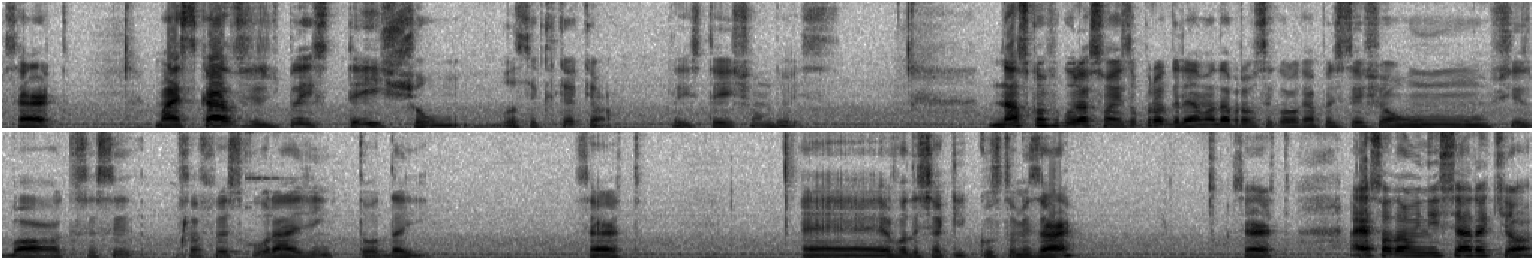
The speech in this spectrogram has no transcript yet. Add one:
certo? Mas caso seja de PlayStation, você clica aqui, ó, PlayStation 2. Nas configurações do programa dá para você colocar PlayStation 1, Xbox, esse, essa frescuragem toda aí, certo? É, eu vou deixar aqui customizar, certo? Aí é só dar um iniciar aqui, ó.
